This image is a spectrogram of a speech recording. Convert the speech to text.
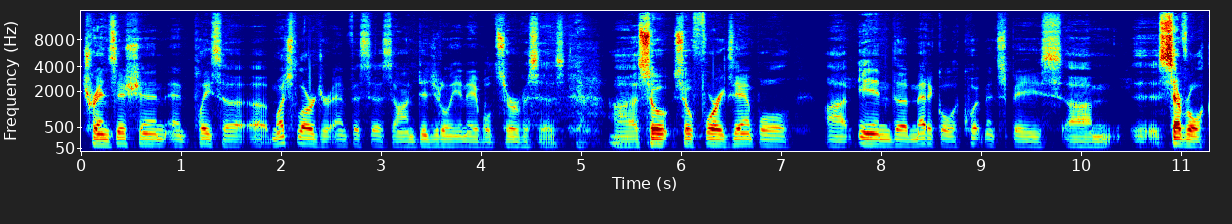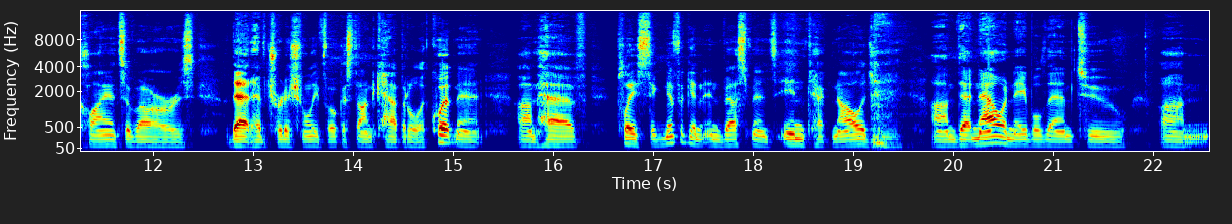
transition and place a, a much larger emphasis on digitally enabled services. Yeah. Uh, so, so for example, uh, in the medical equipment space, um, several clients of ours that have traditionally focused on capital equipment um, have placed significant investments in technology um, that now enable them to um,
